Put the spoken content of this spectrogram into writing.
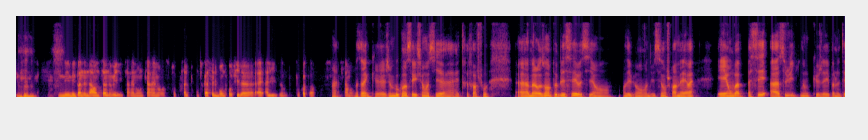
mais, mais Brandon Aronson, oui, carrément, carrément. En tout cas, c'est le bon profil à, à, à Lise, donc pourquoi pas. Ouais. C'est vrai que j'aime beaucoup en sélection aussi, euh, être très fort, je trouve. Euh, malheureusement, un peu blessé aussi en, en, début, en début de saison, je crois, mais ouais. Et on va passer à celui donc, que j'avais pas noté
